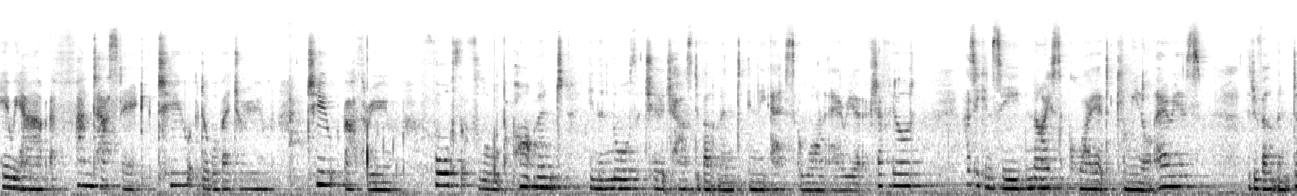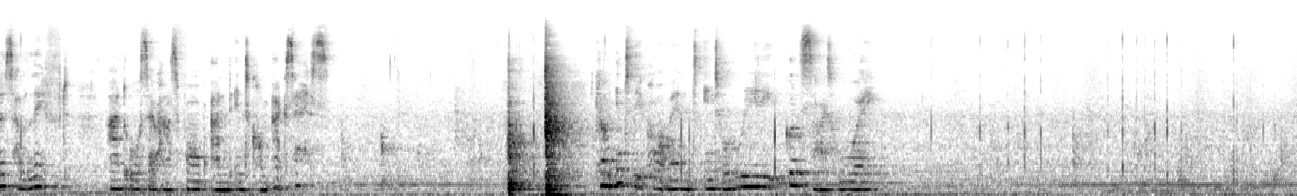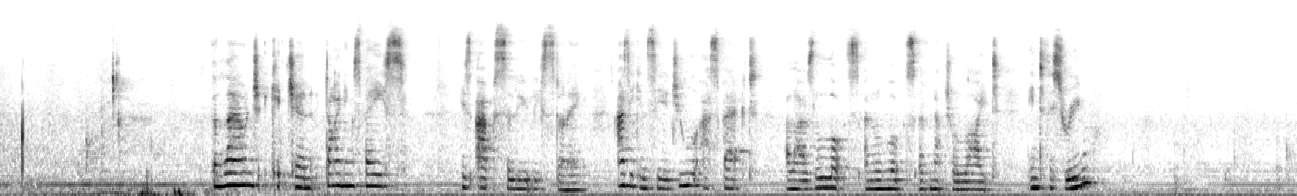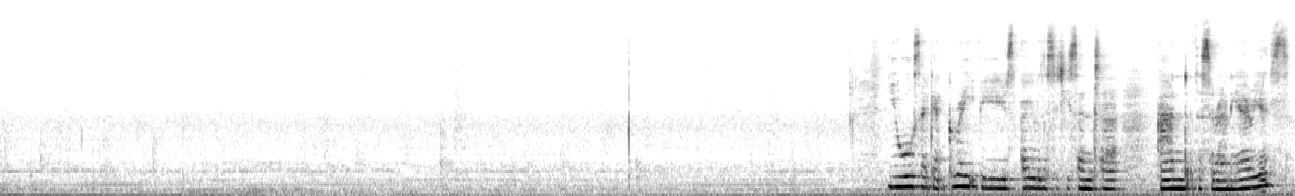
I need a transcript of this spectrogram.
Here we have a fantastic two double bedroom, two bathroom, fourth floor apartment in the North Church House development in the S1 area of Sheffield. As you can see, nice, quiet communal areas. The development does have a lift and also has fob and intercom access. Come into the apartment into a really good sized hallway. The lounge, kitchen, dining space is absolutely stunning. As you can see, a dual aspect allows lots and lots of natural light into this room. You also get great views over the city centre and the surrounding areas.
